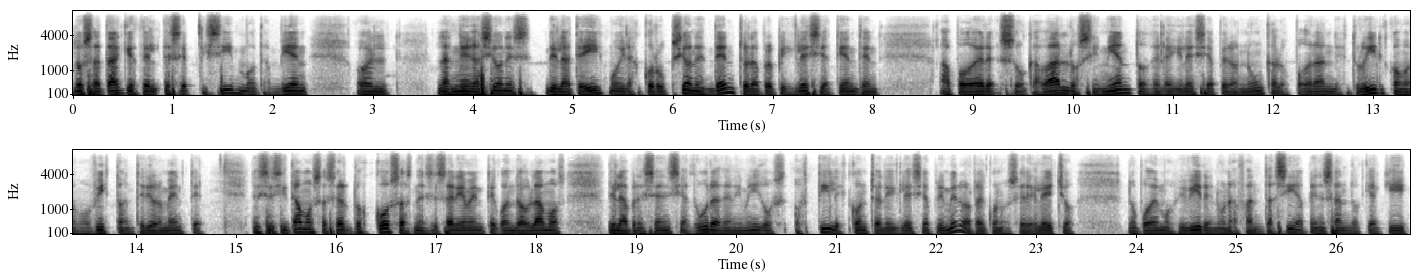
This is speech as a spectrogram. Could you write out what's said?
los ataques del escepticismo también, o las negaciones del ateísmo y las corrupciones dentro de la propia iglesia tienden a poder socavar los cimientos de la iglesia, pero nunca los podrán destruir, como hemos visto anteriormente. Necesitamos hacer dos cosas necesariamente cuando hablamos de la presencia dura de enemigos hostiles contra la iglesia. Primero, reconocer el hecho. No podemos vivir en una fantasía pensando que aquí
